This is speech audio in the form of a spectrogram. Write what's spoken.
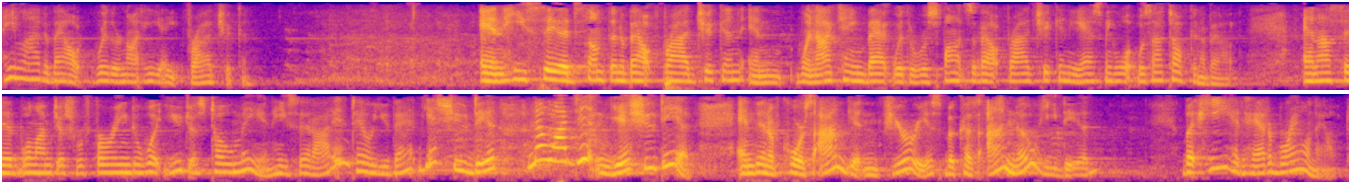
he lied about whether or not he ate fried chicken. And he said something about fried chicken, and when I came back with a response about fried chicken, he asked me what was I talking about. And I said, Well, I'm just referring to what you just told me. And he said, I didn't tell you that. Yes, you did. No, I didn't. Yes, you did. And then, of course, I'm getting furious because I know he did. But he had had a brownout.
